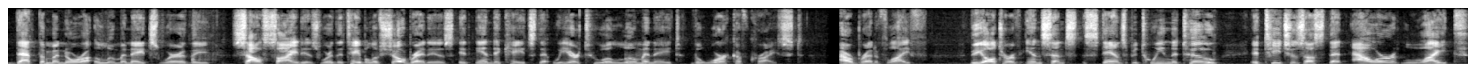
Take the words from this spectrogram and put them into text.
that the menorah illuminates where the south side is, where the table of showbread is, it indicates that we are to illuminate the work of Christ, our bread of life. The altar of incense stands between the two. It teaches us that our light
